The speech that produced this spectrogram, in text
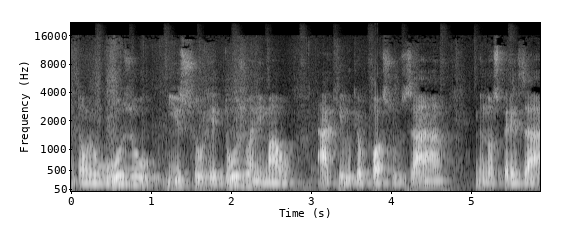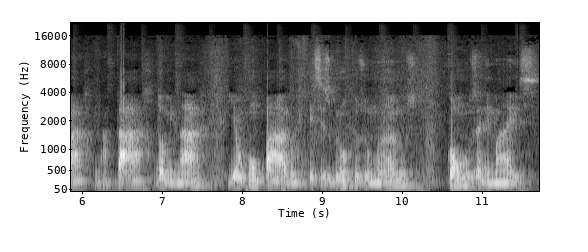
Então eu uso isso, reduzo o animal àquilo que eu posso usar, menosprezar, matar, dominar, e eu comparo esses grupos humanos com os animais,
